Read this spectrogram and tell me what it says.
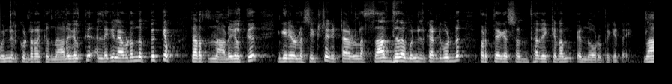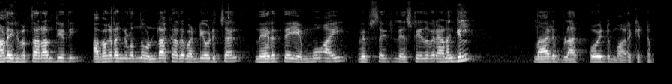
മുന്നിൽ കൊണ്ടിറക്കുന്ന ആളുകൾക്ക് അല്ലെങ്കിൽ അവിടെ നിന്ന് പിക്കപ്പ് നടത്തുന്ന ആളുകൾക്ക് ഇങ്ങനെയുള്ള ശിക്ഷ കിട്ടാനുള്ള സാധ്യത മുന്നിൽ കണ്ടുകൊണ്ട് പ്രത്യേക ശ്രദ്ധ വയ്ക്കണം എന്ന് ഓർപ്പിക്കട്ടെ. നാളെ ഇരുപത്താറാം തീയതി അപകടങ്ങളൊന്നും ഉണ്ടാക്കാതെ വണ്ടി ഓടിച്ചാൽ നേരത്തെ എം ഒ ഐ വെബ്സൈറ്റിൽ രജിസ്റ്റർ ചെയ്തവരാണെങ്കിൽ നാല് ബ്ലാക്ക് പോയിന്റ് മാറിക്കിട്ടും.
